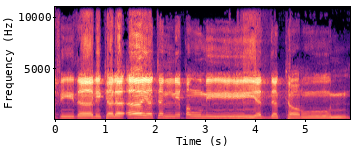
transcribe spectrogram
في ذلك لآية لقوم يذكرون.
